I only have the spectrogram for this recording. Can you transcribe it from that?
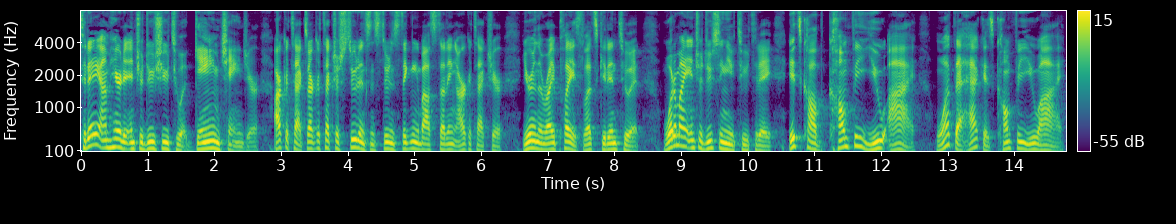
Today, I'm here to introduce you to a game changer. Architects, architecture students, and students thinking about studying architecture, you're in the right place. Let's get into it. What am I introducing you to today? It's called Comfy UI. What the heck is Comfy UI?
